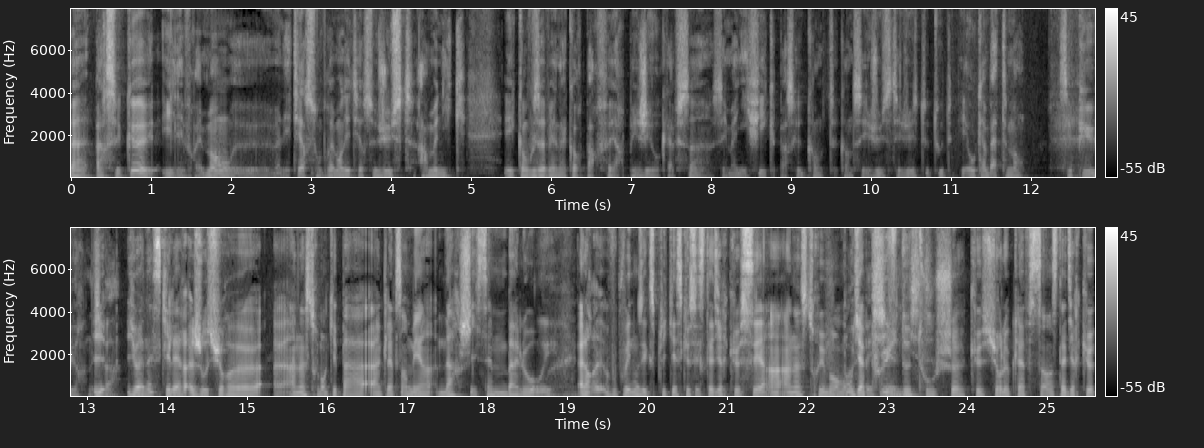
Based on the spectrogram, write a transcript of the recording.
Ben, Parce que il est vraiment, euh, les tierces sont vraiment des tierces justes, harmoniques. Et quand vous avez un accord parfait RPG au clavecin, c'est magnifique parce que quand, quand c'est juste, c'est juste tout. Il n'y a aucun battement. C'est pur, n'est-ce pas? Johannes Keller joue sur euh, un instrument qui n'est pas un clavecin, mais un archisembalo. Oui. Alors, vous pouvez nous expliquer ce que c'est? C'est-à-dire que c'est un, instrument où il y a plus de touches que sur le clavecin, c'est-à-dire que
